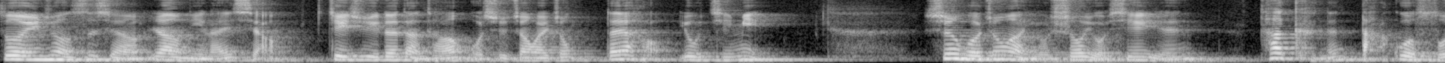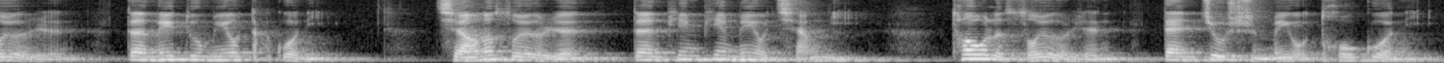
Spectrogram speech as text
做原创思想，让你来想。这是娱乐大堂，我是张怀忠。大家好，又见面。生活中啊，有时候有些人，他可能打过所有的人，但唯独没有打过你；抢了所有的人，但偏偏没有抢你；偷了所有的人，但就是没有偷过你。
